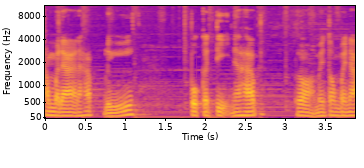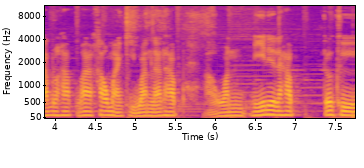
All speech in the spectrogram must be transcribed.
ธรรมดานะครับ หรือปกตินะครับ ก็ไม่ต้องไปนับแล้วครับว่าเข้ามากี่วันแล้วครับวันนี้นี่แหละครับก็คือ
